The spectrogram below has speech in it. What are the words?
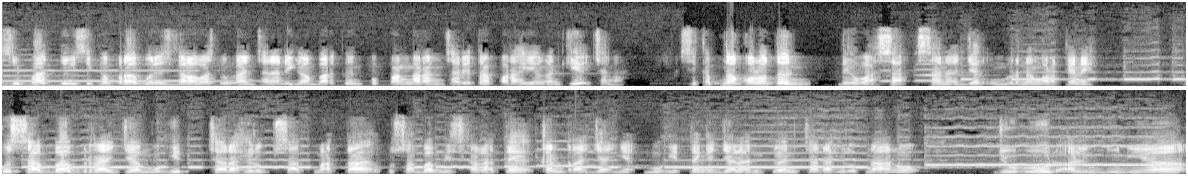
Sifat jeung sikap Prabu Niskalawastu kancana digambarkan ku pangarang carita parahyangan kieu cenah sikapna koloten dewasa sanajan umurna ngorak keneh. Kusabab raja muhit cara hirup saat mata kusabab niskala teh kan rajanya muhit teh ngejalankan cara hirupna anu juhud alim dunia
